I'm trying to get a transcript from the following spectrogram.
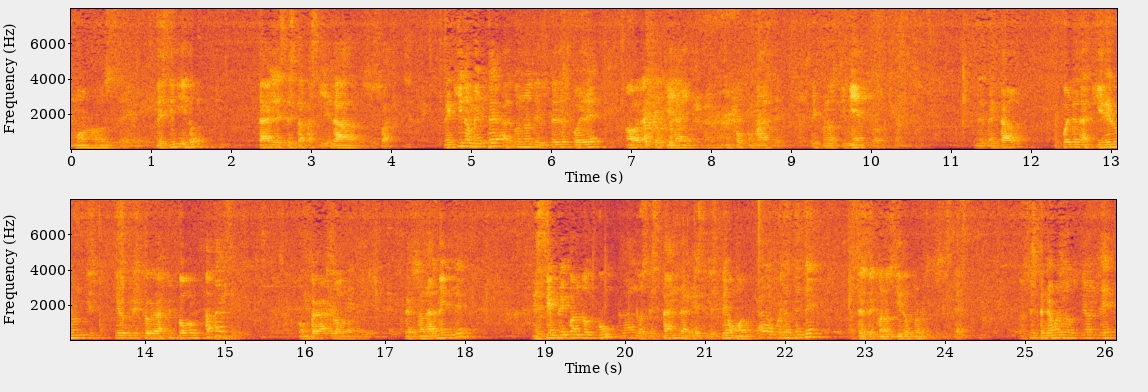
hemos eh, decidido darles esta facilidad a los usuarios. Tranquilamente, algunos de ustedes pueden, ahora creo que hay un poco más de, conocimiento en, el mercado, pueden adquirir un dispositivo criptográfico aparte, comprarlo eh, personalmente, es siempre y cuando cumpla los estándares y esté homologado por la TT, pues es reconocido por nuestro sistema. Entonces tenemos la opción de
